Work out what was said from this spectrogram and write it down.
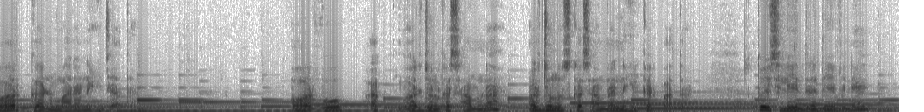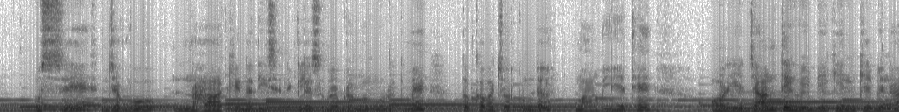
और कर्ण मारा नहीं जाता। और वो अर्जुन का सामना, अर्जुन उसका सामना नहीं कर पाता। तो इसलिए इंद्रदेव ने उससे जब वो नहा के नदी से निकले सुबह ब्रह्म मुहूर्त में तो कवच और कुंडल मांग लिए थे। और ये जानते हुए भी कि इनके बिना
